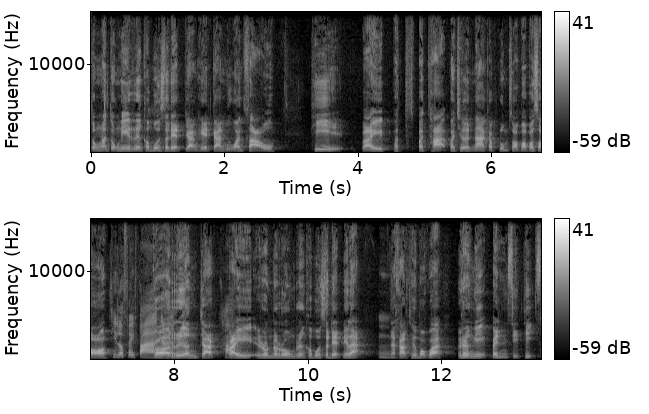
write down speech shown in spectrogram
ตรงนั้นตรงนี้เรื่องขบวนอืมเสด็จอย่างเหตุการณ์เมื่อวันเสาร์ที่ไปปะปะทะเผชิญหน้ากับกลุ่มสปปสที่รถไฟฟ้า ก็นะเรื่องจากค่ะไปรณรงค์เรื่องขบวนเสด็จนี่แหละอืมนะครับ เธอบอกว่าเรื่องนี้เป็นสิทธิเส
